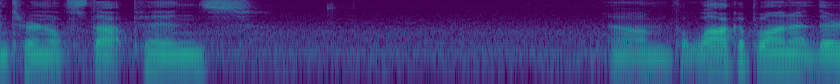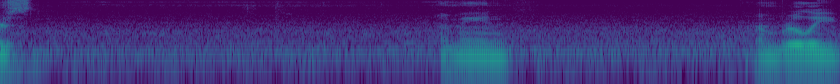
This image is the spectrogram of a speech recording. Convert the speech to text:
Internal stop pins. Um, the lockup on it, there's, I mean, I'm really,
